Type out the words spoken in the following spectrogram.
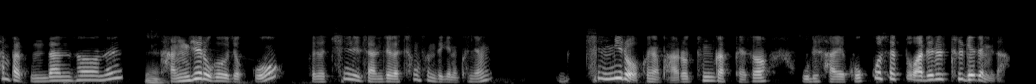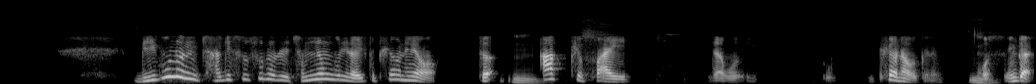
38 분단선을 네. 강제로 그어졌고 그래서 친일 잔재가 청산되기는커녕 친미로 그냥 바로 둔갑해서 우리 사회 곳곳에 또아리를 틀게 됩니다. 미군은 자기 스스로를 점령군이라 이렇게 표현해요. 음. occupied라고 표현하고 있거든요. 네. 그러니까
